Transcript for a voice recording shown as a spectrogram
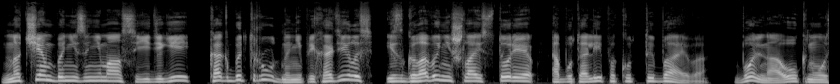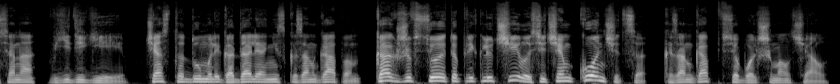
Но чем бы ни занимался Едигей, как бы трудно ни приходилось, из головы не шла история об Уталипа Куттыбаева, Больно аукнулась она в Едигее. Часто думали, гадали они с Казангапом. Как же все это приключилось и чем кончится? Казангап все больше молчал.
